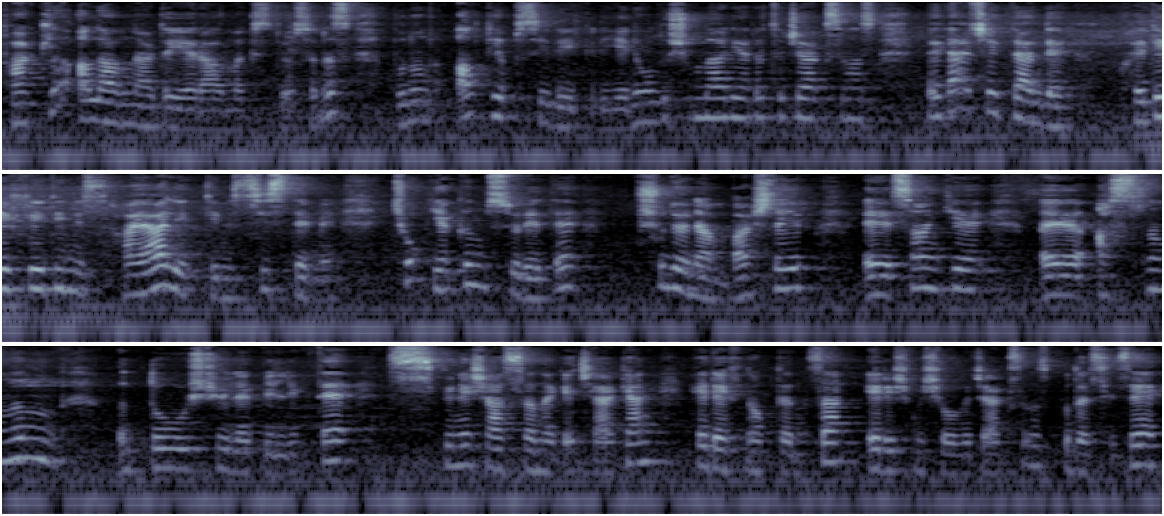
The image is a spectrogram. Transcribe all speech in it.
farklı alanlarda yer almak istiyorsanız bunun altyapısıyla ilgili yeni oluşumlar yaratacaksınız ve gerçekten de hedeflediğiniz, hayal ettiğiniz sistemi çok yakın sürede şu dönem başlayıp e, sanki e, aslanın doğuşuyla birlikte Güneş Aslan'a geçerken hedef noktanıza erişmiş olacaksınız. Bu da size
